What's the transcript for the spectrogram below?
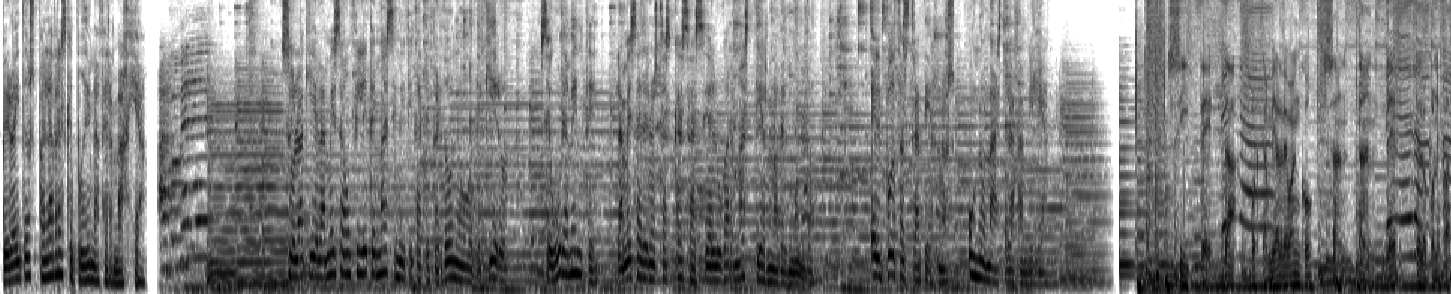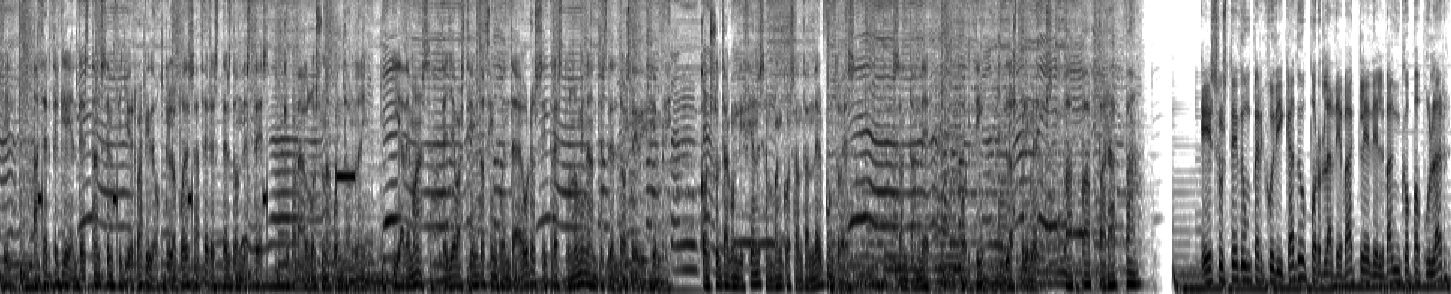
Pero hay dos palabras que pueden hacer magia. ¡A comer! Solo aquí en la mesa un filete más significa te perdono o te quiero. Seguramente la mesa de nuestras casas sea el lugar más tierno del mundo. El Pozo Tiernos, uno más de la familia. Si te da por cambiar de banco, Santander te lo pone fácil. Hacerte cliente es tan sencillo y rápido que lo puedes hacer estés donde estés, que para algo es una cuenta online. Y además, te llevas 150 euros si traes tu nómina antes del 2 de diciembre. Consulta condiciones en bancosantander.es. Santander, por ti, los primeros. Pa, pa, para, pa. ¿Es usted un perjudicado por la debacle del Banco Popular?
